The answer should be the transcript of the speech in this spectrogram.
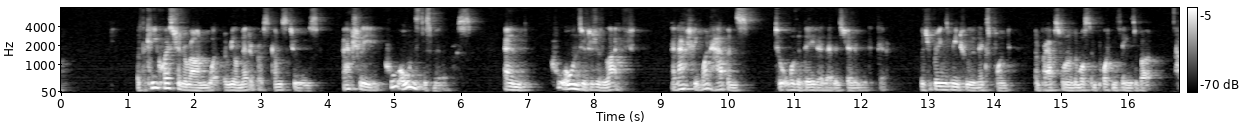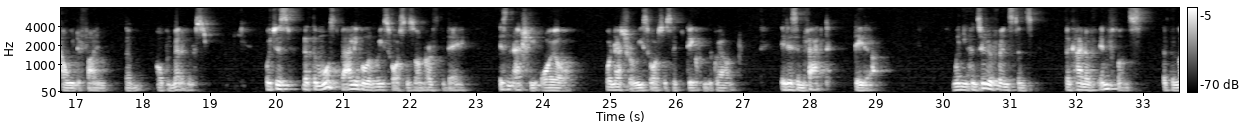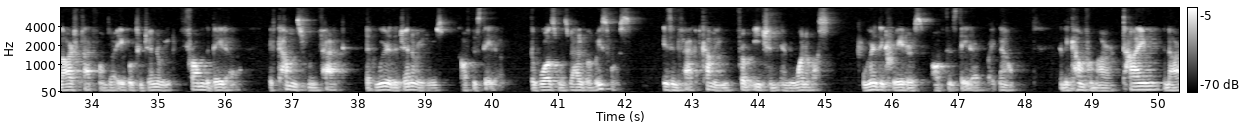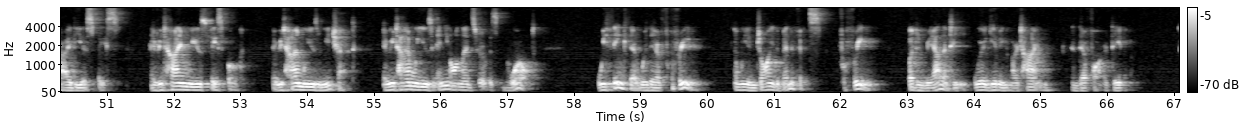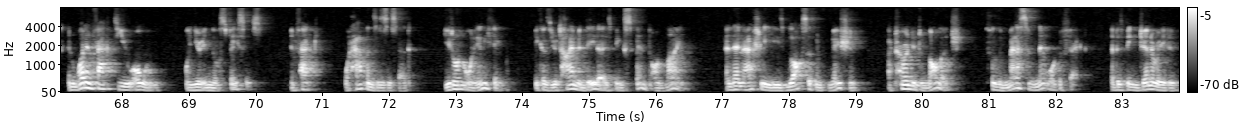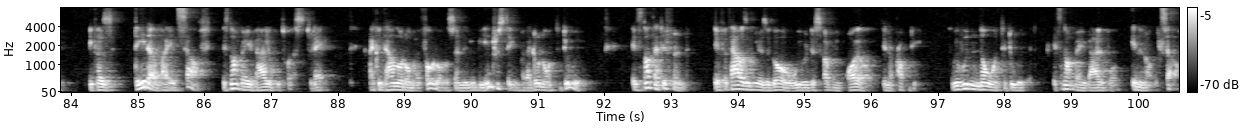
But the key question around what the real metaverse comes to is actually who owns this metaverse? And who owns your digital life? And actually what happens to all the data that is generated there? Which brings me to the next point, and perhaps one of the most important things about how we define the open metaverse, which is that the most valuable of resources on Earth today isn't actually oil or natural resources that you dig from the ground. It is, in fact, data. When you consider, for instance, the kind of influence that the large platforms are able to generate from the data, it comes from the fact that we're the generators of this data, the world's most valuable resource is in fact coming from each and every one of us. We're the creators of this data right now. And they come from our time and our idea space. Every time we use Facebook, every time we use WeChat, every time we use any online service in the world, we think that we're there for free and we enjoy the benefits for free. But in reality, we're giving our time and therefore our data. And what in fact do you own when you're in those spaces? In fact, what happens is, is that you don't own anything because your time and data is being spent online. And then actually these blocks of information are turned into knowledge through the massive network effect that is being generated because data by itself is not very valuable to us today. I could download all my photos and it would be interesting, but I don't know what to do with it. It's not that different if a thousand years ago we were discovering oil in a property. We wouldn't know what to do with it. It's not very valuable in and of itself.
